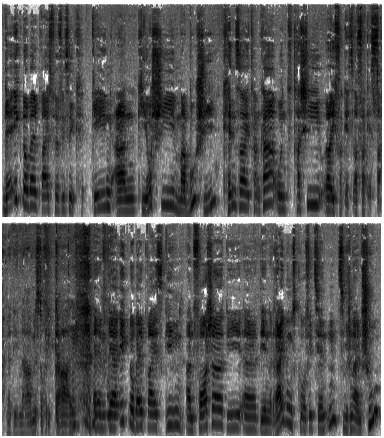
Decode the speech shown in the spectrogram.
Der Ig Nobelpreis für Physik ging an Kiyoshi Mabushi, Kensei Tanka und Tashi. Äh, ich vergesse, ach, vergesse ach, den Namen, ist doch egal. ähm, der Ig Nobelpreis ging an Forscher, die äh, den Reibungskoeffizienten zwischen einem Schuh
